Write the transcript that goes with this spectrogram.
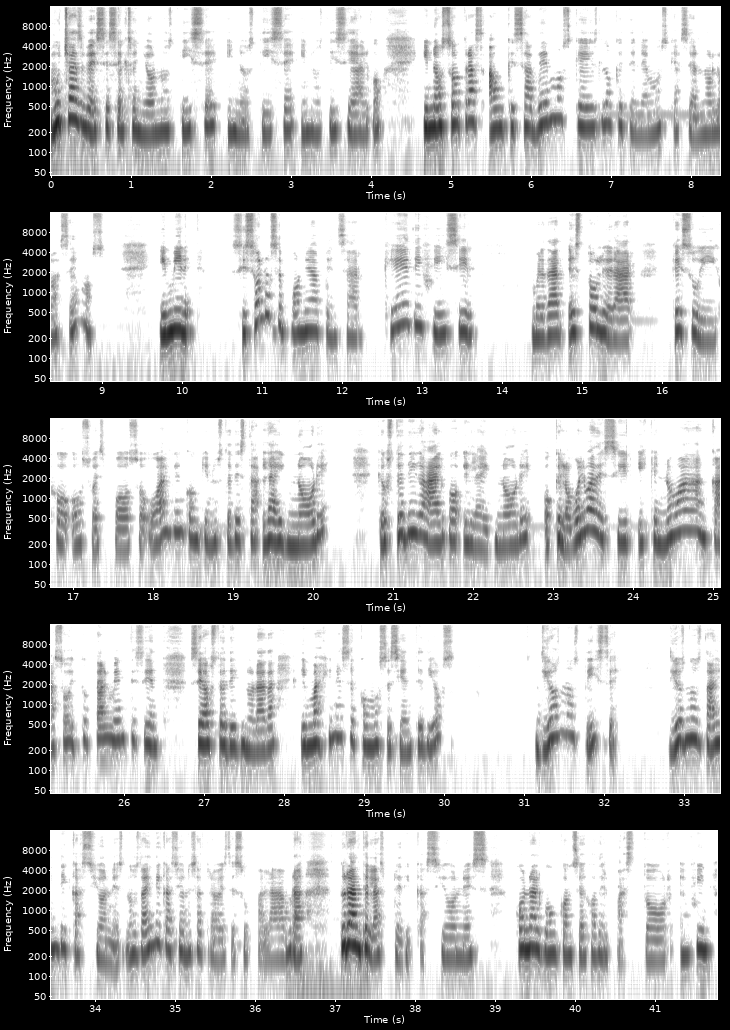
Muchas veces el Señor nos dice y nos dice y nos dice algo y nosotras, aunque sabemos qué es lo que tenemos que hacer, no lo hacemos. Y mire, si solo se pone a pensar qué difícil, ¿verdad? Es tolerar que su hijo o su esposo o alguien con quien usted está la ignore que usted diga algo y la ignore o que lo vuelva a decir y que no hagan caso y totalmente sea usted ignorada, imagínese cómo se siente Dios. Dios nos dice, Dios nos da indicaciones, nos da indicaciones a través de su palabra, durante las predicaciones, con algún consejo del pastor, en fin.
